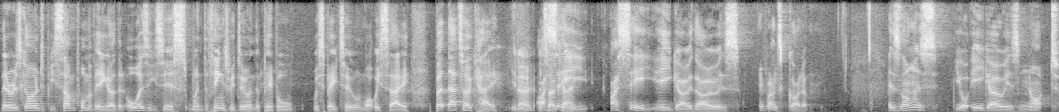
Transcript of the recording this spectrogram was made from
there is going to be some form of ego that always exists when the things we do and the people we speak to and what we say, but that's okay, you know. It's I okay. see, I see ego, though, as everyone's got it. As long as your ego is not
